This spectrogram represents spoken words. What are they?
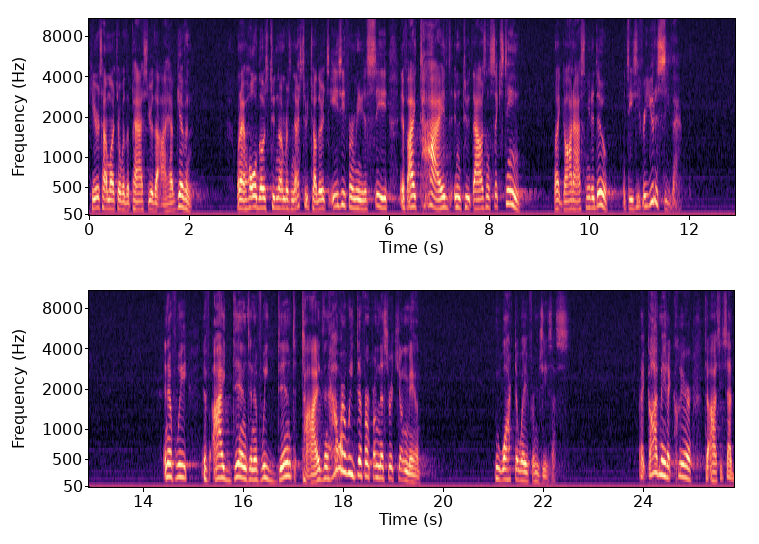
here's how much over the past year that I have given. When I hold those two numbers next to each other, it's easy for me to see if I tithed in 2016. like God asked me to do. It's easy for you to see that. And if we if I didn't and if we didn't tithe, then how are we different from this rich young man who walked away from Jesus? Right? God made it clear to us. He said,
